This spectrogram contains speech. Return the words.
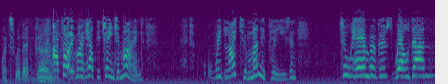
What's with that gun? I thought it might help you change your mind. We'd like your money, please, and two hamburgers, well done.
